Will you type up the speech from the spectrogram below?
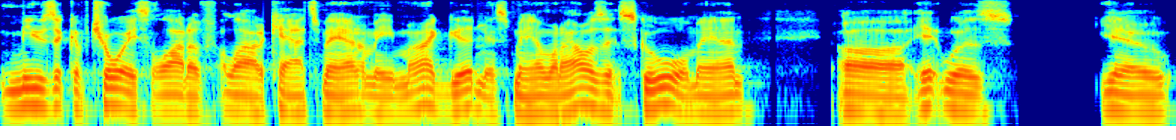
music of choice a lot of a lot of cats, man. I mean, my goodness, man, when I was at school, man, uh it was you know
